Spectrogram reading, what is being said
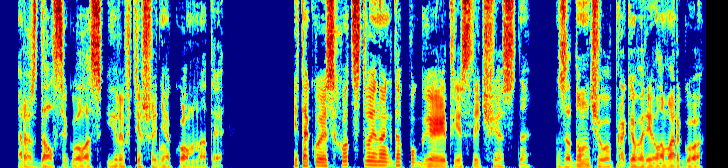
— раздался голос Иры в тишине комнаты. «И такое сходство иногда пугает, если честно», — задумчиво проговорила Марго.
